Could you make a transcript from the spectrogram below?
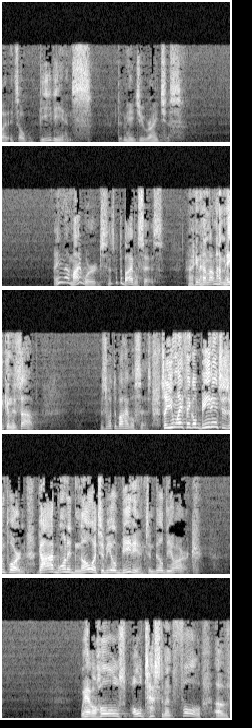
but it's obedience that made you righteous. These not my words. That's what the Bible says. Right? I'm not making this up. This is what the Bible says. So you might think obedience is important. God wanted Noah to be obedient and build the ark. We have a whole Old Testament full of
